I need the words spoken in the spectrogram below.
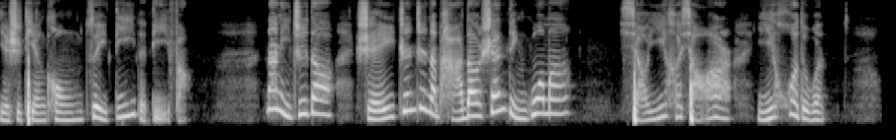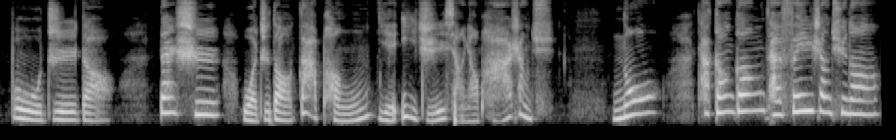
也是天空最低的地方。那你知道谁真正的爬到山顶过吗？小一和小二疑惑地问。不知道，但是我知道大鹏也一直想要爬上去。喏，他刚刚才飞上去呢。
